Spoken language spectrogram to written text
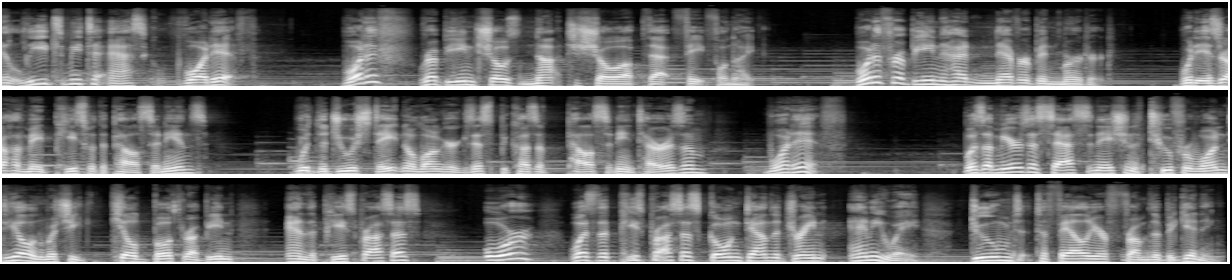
It leads me to ask what if? What if Rabin chose not to show up that fateful night? What if Rabin had never been murdered? Would Israel have made peace with the Palestinians? Would the Jewish state no longer exist because of Palestinian terrorism? What if? Was Amir's assassination a two for one deal in which he killed both Rabin and the peace process? Or was the peace process going down the drain anyway, doomed to failure from the beginning?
